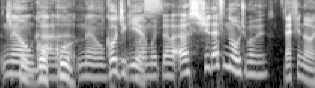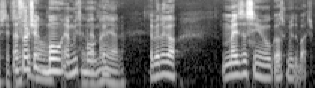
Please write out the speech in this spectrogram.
não, Tipo, cara, Goku? não. Code Não Geass. é muito... Eu assisti Death Note uma vez. Death Note. Death Death Note Note é bom, é muito bom, É cara. maneiro. É bem legal. Mas assim, eu gosto muito do Batman.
